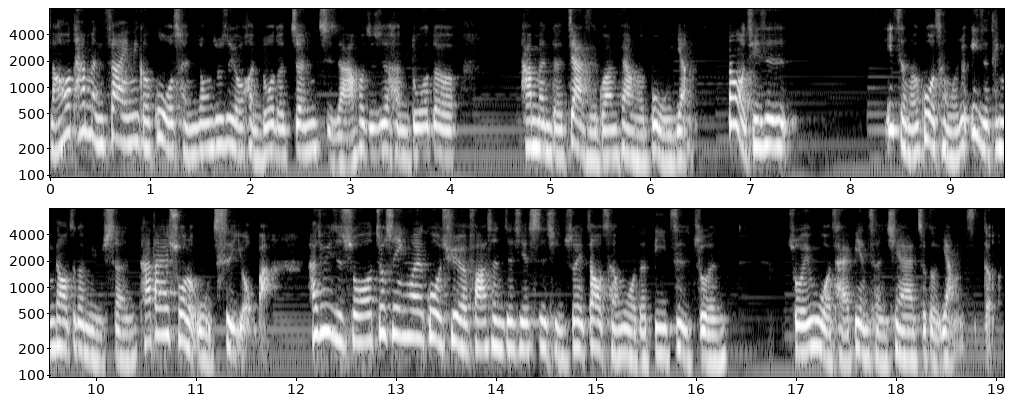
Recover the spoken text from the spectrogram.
然后他们在那个过程中就是有很多的争执啊，或者是很多的他们的价值观非常的不一样。那我其实一整个过程，我就一直听到这个女生，她大概说了五次有吧，她就一直说，就是因为过去发生这些事情，所以造成我的低自尊。所以我才变成现在这个样子的。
